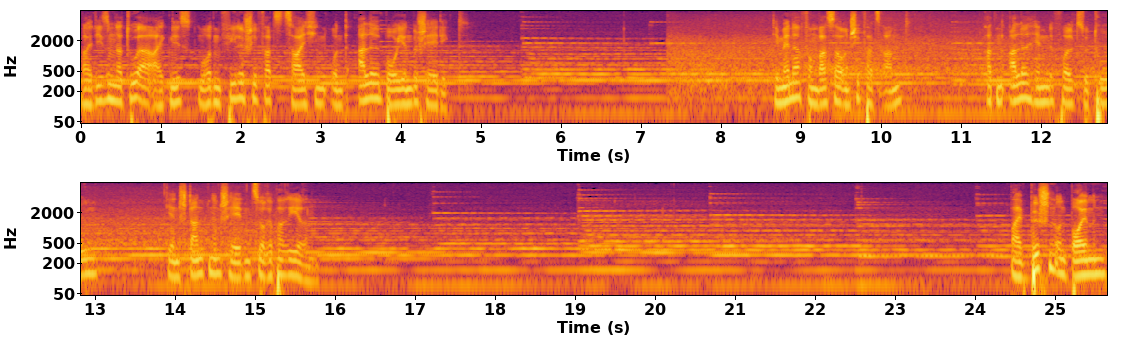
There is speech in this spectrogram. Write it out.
Bei diesem Naturereignis wurden viele Schifffahrtszeichen und alle Bojen beschädigt. Die Männer vom Wasser- und Schifffahrtsamt hatten alle Hände voll zu tun, die entstandenen Schäden zu reparieren. Bei Büschen und Bäumen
